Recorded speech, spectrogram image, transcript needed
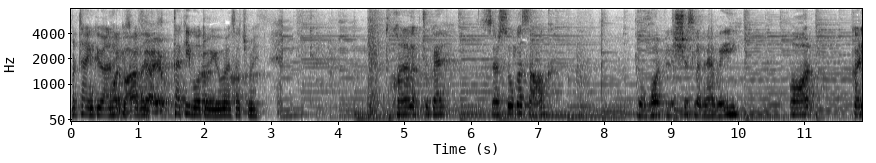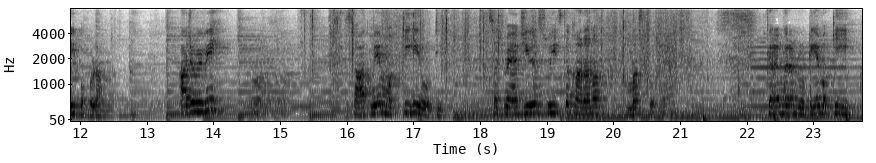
पर थैंक यू यार? थकी बहुत हुई हूँ मैं सच में। तो खाना लग चुका है। सरसों का साग। बहुत डिलिशियस लग रहा है भाई। और कड़ी पकौड़ा। आ जाओ बेबी। साथ में मक्की की रोटी। सच में जीवन स्वीट्स का खाना ना मस्त होता है। गरम गरम रोटी है मक्की की।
